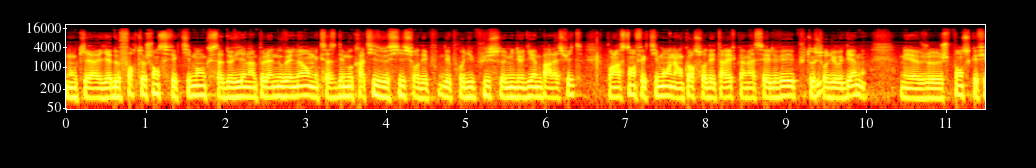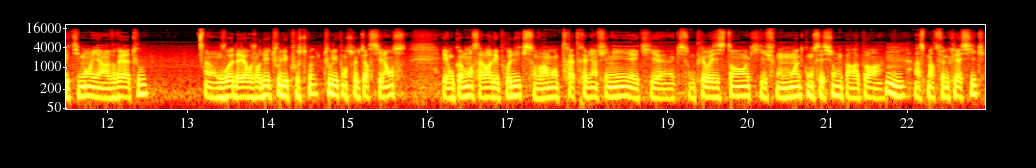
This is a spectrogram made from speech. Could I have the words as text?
Donc il y, a de fortes chances effectivement que ça devienne un peu la nouvelle norme et que ça se démocratise aussi sur des, produits plus milieu de gamme par la suite. Pour l'instant, effectivement, on est encore sur des tarifs quand même assez élevés, plutôt mmh. sur du haut de gamme. Mais euh, je pense qu'effectivement, il y a un vrai atout on voit d'ailleurs aujourd'hui tous les, tous les constructeurs silence et on commence à avoir des produits qui sont vraiment très très bien finis et qui, euh, qui sont plus résistants, qui font moins de concessions par rapport à hmm. un smartphone classique.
